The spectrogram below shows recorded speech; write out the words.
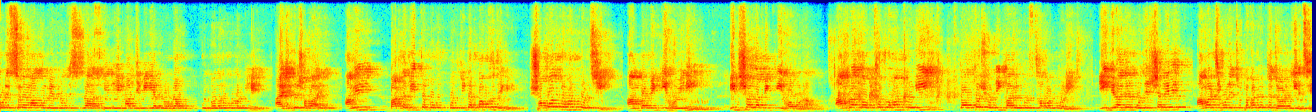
পরিশ্রমের মাধ্যমে প্রতিষ্ঠিত আজকে এই মাল্টিমিডিয়া প্রোগ্রাম উদ্বোধন উপলক্ষে আয়োজিত সবাই আমি বার্তাবিত্ত পত্রিকার পক্ষ থেকে শপথ গ্রহণ করছি, আমরা বিক্রি হইনি ইনশাল্লাহ বিক্রি হব না। আমরা তথ্য গ্রহণ করি তথ্য সঠিকভাবে উপস্থাপন করি। এই দুই হাজার পঁচিশ সালে আমার জীবনে ছোটখাটো একটা জ্বর গিয়েছে।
